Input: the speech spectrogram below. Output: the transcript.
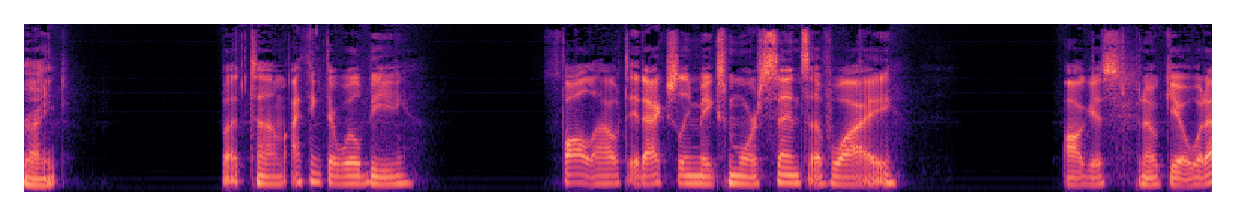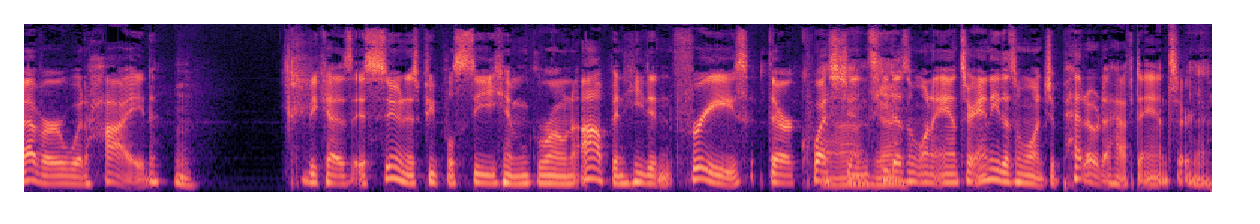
Right. But um, I think there will be fallout. It actually makes more sense of why August, Pinocchio, whatever, would hide. Hmm. Because as soon as people see him grown up and he didn't freeze, there are questions yeah. he doesn't want to answer and he doesn't want Geppetto to have to answer. Yeah.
